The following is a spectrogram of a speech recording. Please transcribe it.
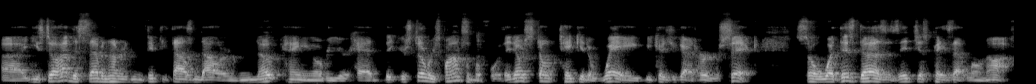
uh, you still have the seven hundred and fifty thousand dollar note hanging over your head that you're still responsible for. They just don't take it away because you got hurt or sick. So what this does is it just pays that loan off.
